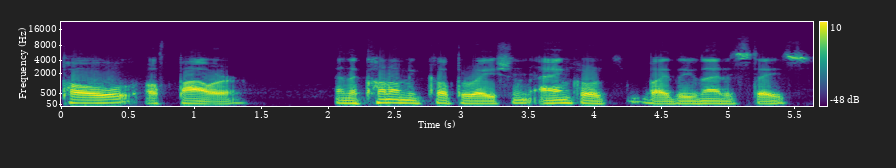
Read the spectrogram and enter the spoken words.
pole of power and economic cooperation anchored by the United States.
